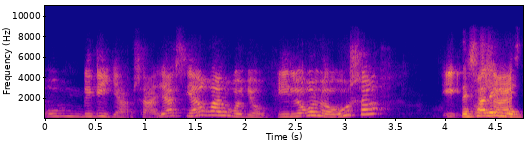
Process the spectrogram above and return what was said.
un vidilla, o sea, ya si hago algo yo y luego lo uso. Y, Te sale bien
